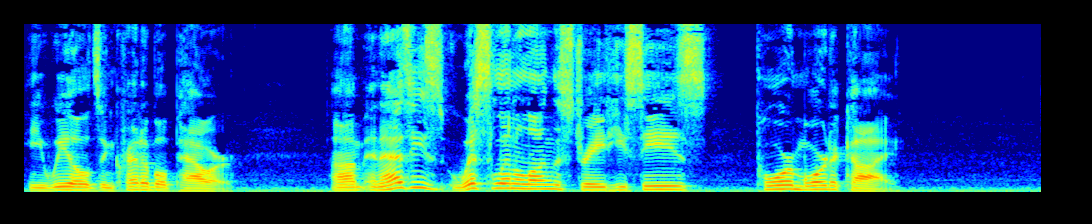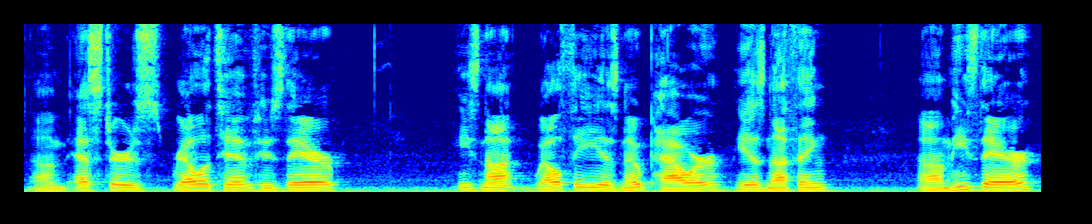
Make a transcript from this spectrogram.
He wields incredible power. Um, and as he's whistling along the street, he sees poor Mordecai, um, Esther's relative who's there. He's not wealthy, he has no power, he has nothing. Um, he's there.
